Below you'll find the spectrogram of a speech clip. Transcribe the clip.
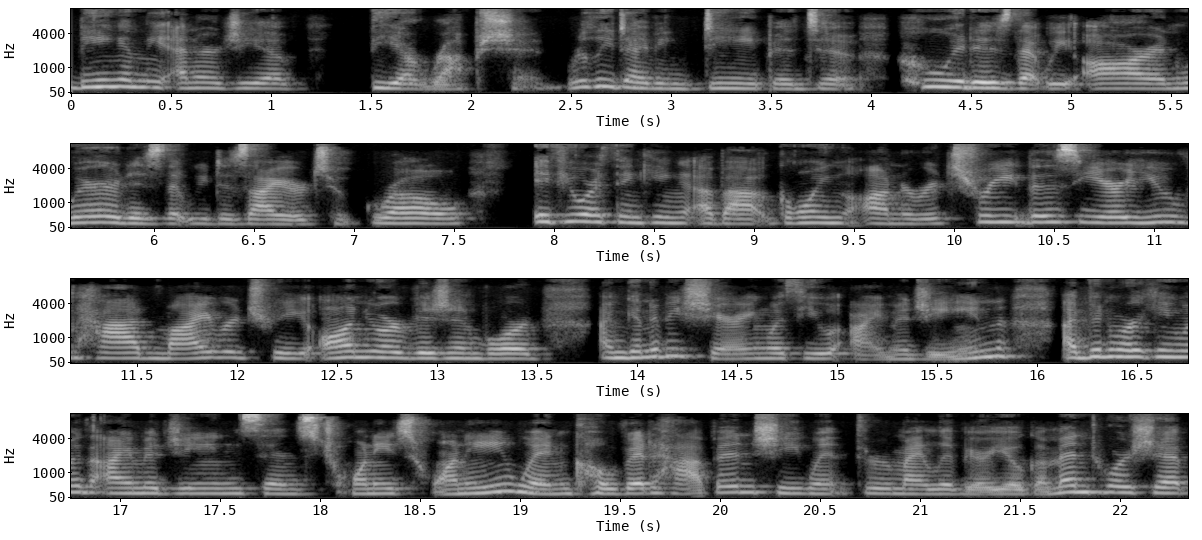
being in the energy of the eruption, really diving deep into who it is that we are and where it is that we desire to grow. If you are thinking about going on a retreat this year, you've had my retreat on your vision board. I'm going to be sharing with you Imagene. I've been working with Imagene since 2020 when COVID happened. She went through my Live Your Yoga mentorship.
